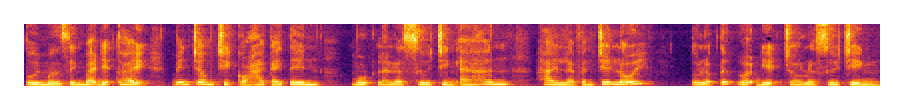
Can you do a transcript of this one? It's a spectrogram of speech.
Tôi mở danh bạ điện thoại, bên trong chỉ có hai cái tên, một là luật sư Trình Á Hân, hai là Văn chết lỗi. Tôi lập tức gọi điện cho luật sư Trình.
